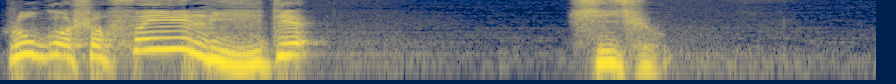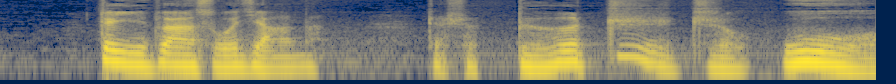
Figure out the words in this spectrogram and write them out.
如果是非理的需求，这一段所讲呢？这是得智之物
